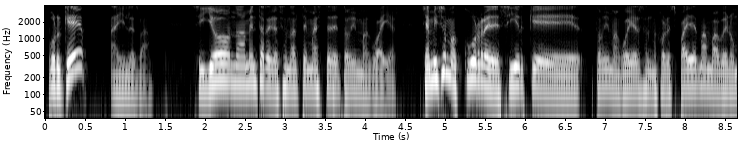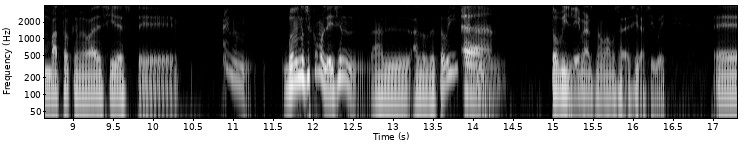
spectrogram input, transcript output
¿Por qué? Ahí les va. Si yo, nuevamente regresando al tema este de Tobey Maguire, si a mí se me ocurre decir que Tobey Maguire es el mejor Spider-Man, va a haber un vato que me va a decir este... ay, no- bueno, no sé cómo le dicen al- a los de Toby. Um, Toby Livers, no vamos a decir así, güey. Eh,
